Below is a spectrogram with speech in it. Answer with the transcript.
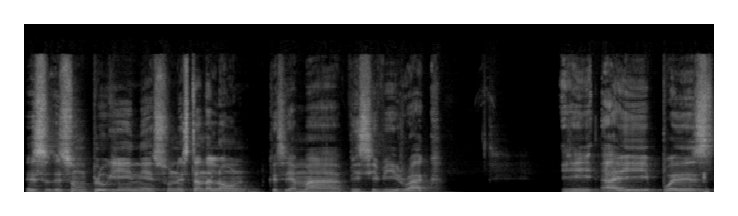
es, es un plugin y es un standalone que se llama VCB Rack. Y ahí puedes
